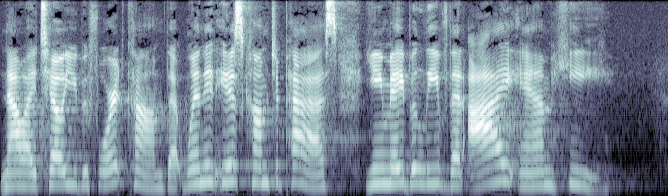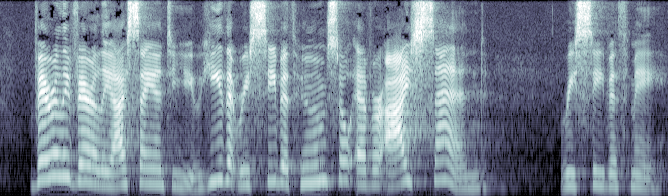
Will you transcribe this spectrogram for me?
Now I tell you before it come, that when it is come to pass, ye may believe that I am he. Verily, verily, I say unto you, he that receiveth whomsoever I send receiveth me,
